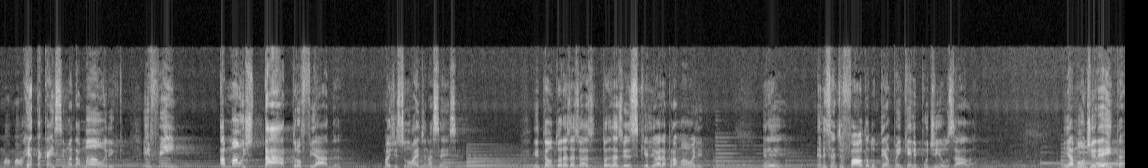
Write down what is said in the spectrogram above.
uma, uma reta cai em cima da mão, ele, enfim, a mão está atrofiada, mas isso não é de nascença. Então, todas as, vezes, todas as vezes que ele olha para a mão, ele, ele, ele sente falta do tempo em que ele podia usá-la. E a mão direita,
